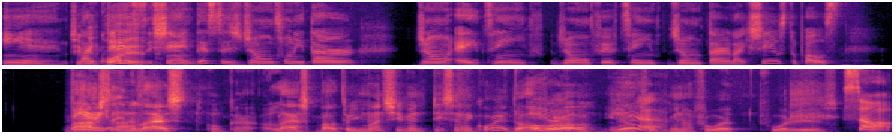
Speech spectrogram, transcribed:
and She like this she ain't this is June twenty third, June eighteenth, June fifteenth, June third. Like she used to post But honestly, in the last oh god, last about three months, she been decently quiet though. Yeah. Overall, you know, Yeah. for, you know, for what for what it is. So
